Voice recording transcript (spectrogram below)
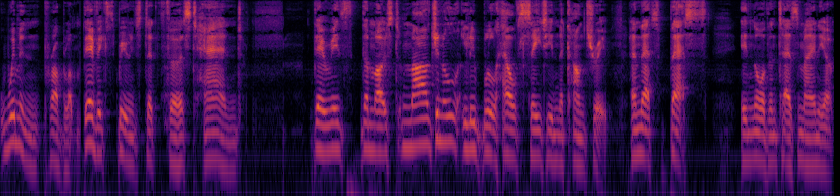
women problem. They've experienced it firsthand. There is the most marginal Liberal health seat in the country, and that's Bass in northern Tasmania.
